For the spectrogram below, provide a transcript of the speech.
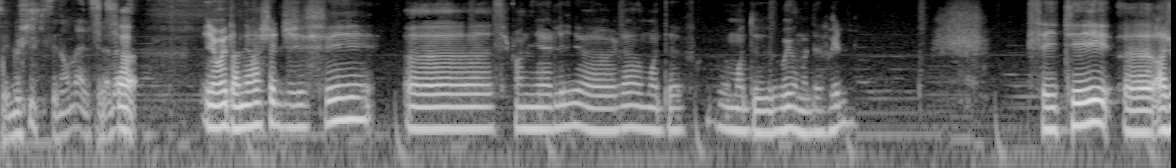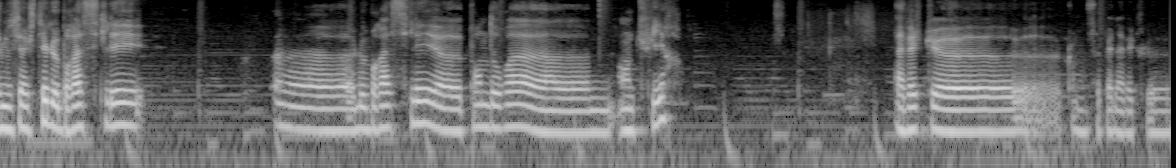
C'est logique, c'est normal, c'est la base. ça. Et ouais, dernier achat que j'ai fait, euh, c'est quand on y est allé euh, là au mois d'avril. Au mois de... Oui, au mois d'avril. Ça a été. euh, ah, je me suis acheté le bracelet. euh, le bracelet euh, Pandora en cuir. Avec. euh, comment ça s'appelle Avec le.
